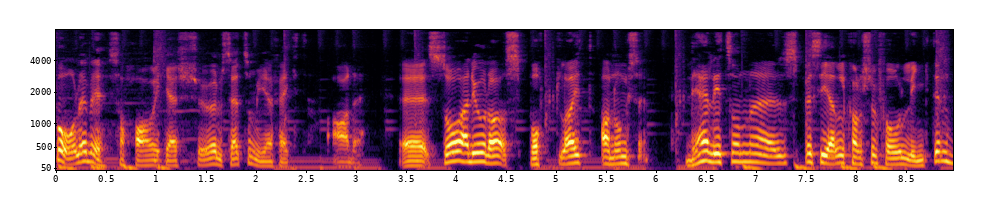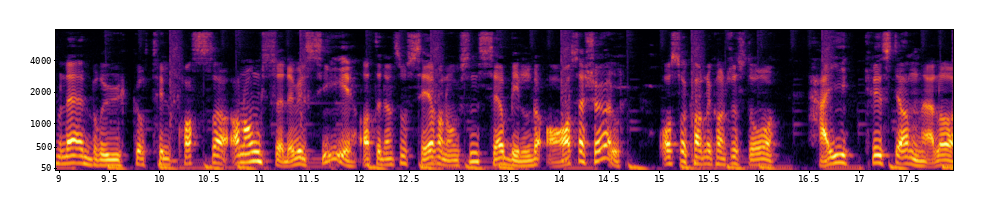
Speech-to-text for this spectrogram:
foreløpig så har ikke jeg sjøl sett så mye effekt av det. Eh, så er det jo da spotlight-annonse. Det er litt sånn eh, spesiell kanskje for LinkedIn, men det er brukertilpassa annonse. Det vil si at den som ser annonsen, ser bildet av seg sjøl. Og så kan det kanskje stå 'Hei, Christian', eller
